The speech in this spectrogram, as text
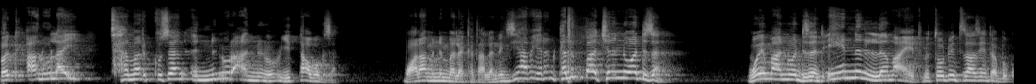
በቃሉ ላይ ተመርኩዘን እንኑር አንኑር ይታወቅ ዘንድ። በኋላ እንመለከታለን። እግዚአብሔርን ከልባችን እንወድ ዘንድ ወይም አንወድ ዘንድ ይህንን ለማየት ብትወዱኝ ትእዛዜን ጠብቁ።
